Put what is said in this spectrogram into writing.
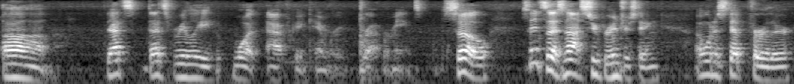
uh, that's that's really what African Cameroon wrapper means. So, since that's not super interesting, I want to step further.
